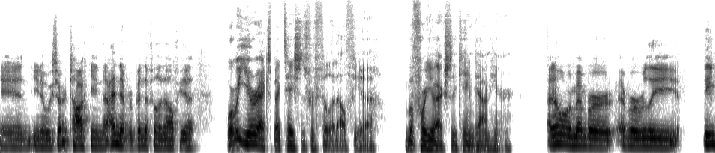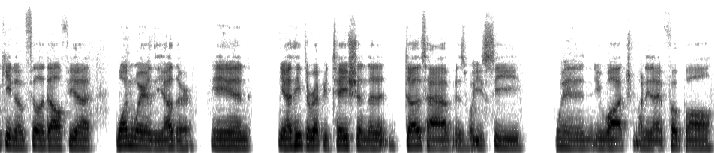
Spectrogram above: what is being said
And, you know, we started talking. I'd never been to Philadelphia. What were your expectations for Philadelphia? Before you actually came down here? I don't remember ever really thinking of Philadelphia one way or the other. And you know, I think the reputation that it does have is what you see when you watch Monday Night Football.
